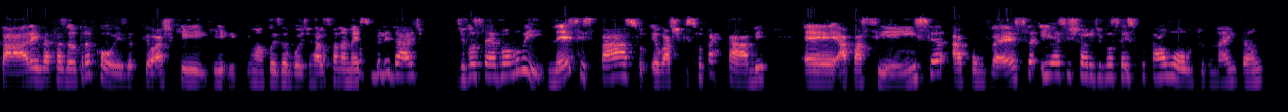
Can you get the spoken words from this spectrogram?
para e vai fazer outra coisa. Porque eu acho que, que uma coisa boa de relacionamento é a possibilidade de você evoluir. Nesse espaço, eu acho que super cabe é, a paciência, a conversa e essa história de você escutar o outro, né? Então,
